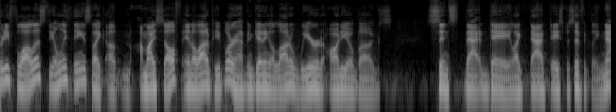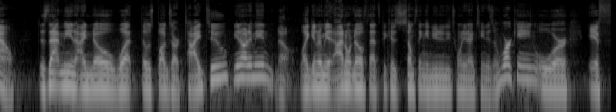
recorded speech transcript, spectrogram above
pretty flawless. The only thing is like uh, myself and a lot of people are have been getting a lot of weird audio bugs since that day, like that day specifically. Now, does that mean I know what those bugs are tied to? You know what I mean? No. Like you know what I mean? I don't know if that's because something in Unity 2019 isn't working or if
